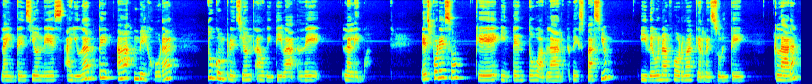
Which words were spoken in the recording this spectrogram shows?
la intención es ayudarte a mejorar tu comprensión auditiva de la lengua. Es por eso que intento hablar despacio y de una forma que resulte clara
